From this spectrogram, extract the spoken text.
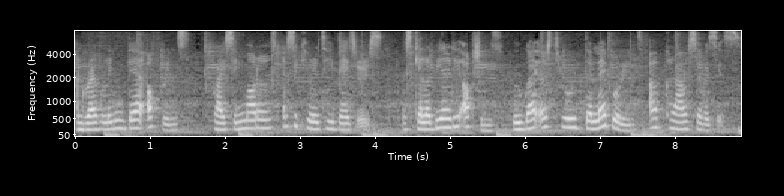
unraveling their offerings pricing models, and security measures, and scalability options will guide us through the labyrinth of cloud services.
